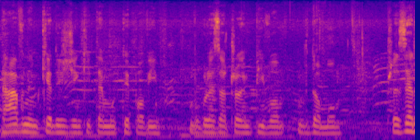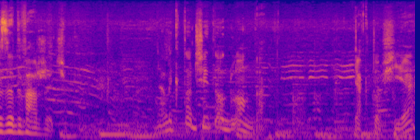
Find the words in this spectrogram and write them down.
dawnym, kiedyś dzięki temu typowi w ogóle zacząłem piwo w domu przez RZ ważyć. Ale kto dzisiaj to ogląda? Jak ktoś je?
